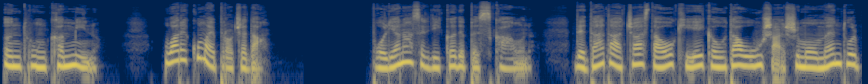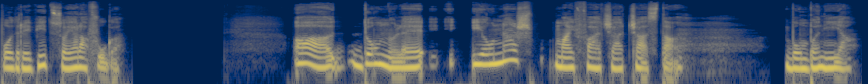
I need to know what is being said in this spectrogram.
într-un cămin, oare cum ai proceda? Poliana se ridică de pe scaun. De data aceasta ochii ei căutau ușa și momentul potrivit să o ia la fugă. A, domnule, eu n-aș mai face aceasta, bombănia.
